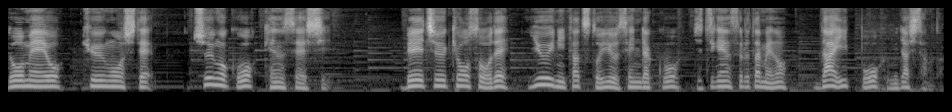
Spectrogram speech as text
同盟を糾合して中国を牽制し、米中競争で優位に立つという戦略を実現するための第一歩を踏み出したのだ。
